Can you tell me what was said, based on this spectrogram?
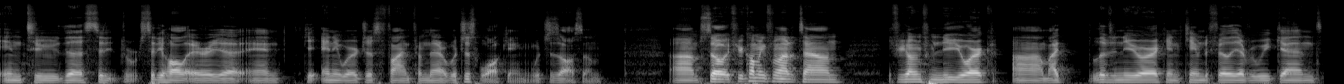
into the city city hall area and get anywhere just fine from there, which is walking, which is awesome. Um, so if you're coming from out of town, if you're coming from New York, um, I lived in New York and came to Philly every weekend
